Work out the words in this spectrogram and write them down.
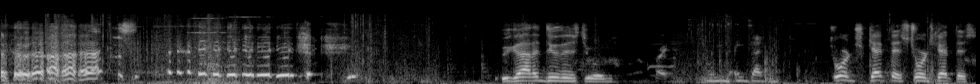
we gotta do this, George. Eight seconds. George, get this. George, get this.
